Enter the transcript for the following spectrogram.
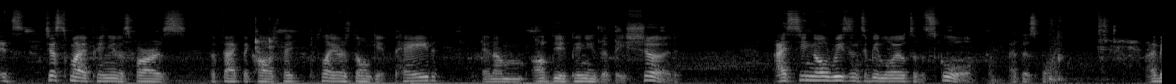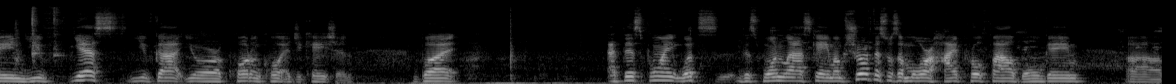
it's just my opinion as far as the fact that college pa- players don't get paid, and I'm of the opinion that they should. I see no reason to be loyal to the school at this point. I mean, you've yes, you've got your quote unquote education, but at this point, what's this one last game? I'm sure if this was a more high profile bowl game, uh,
